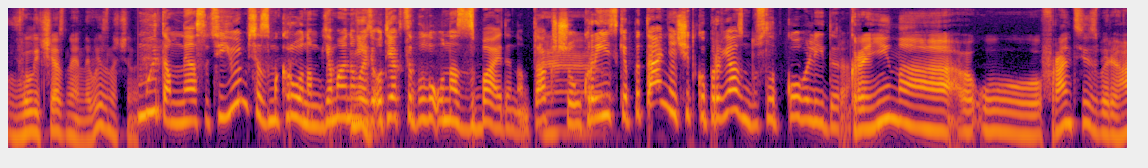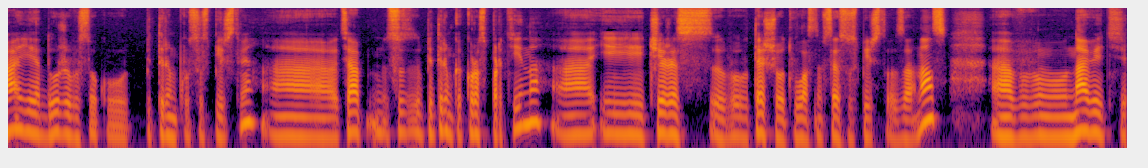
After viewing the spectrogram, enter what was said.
величезної невизначеності. Ми там не асоціюємося з Макроном. Я маю на увазі, от як це було у нас з Байденом, так що Е. українське питання чітко прив'язано до слабкого лідера. Україна е, у Франції зберігає дуже високу підтримку в суспільстві. Е, Ця підтримка кроспартійна, і через те, що от власне все суспільство за нас, навіть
